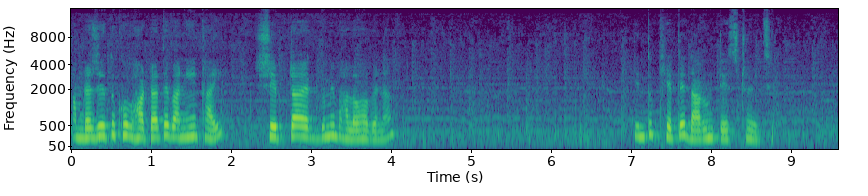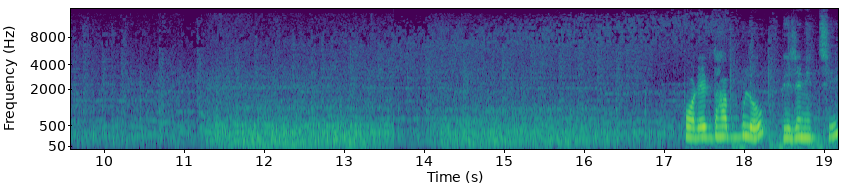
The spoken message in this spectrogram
আমরা যেহেতু খুব হঠাতে বানিয়ে খাই, শেপটা একদমই ভালো হবে না। কিন্তু খেতে দারুণ টেস্ট হয়েছে। পরের ধাপগুলো ভেজে নিচ্ছি।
